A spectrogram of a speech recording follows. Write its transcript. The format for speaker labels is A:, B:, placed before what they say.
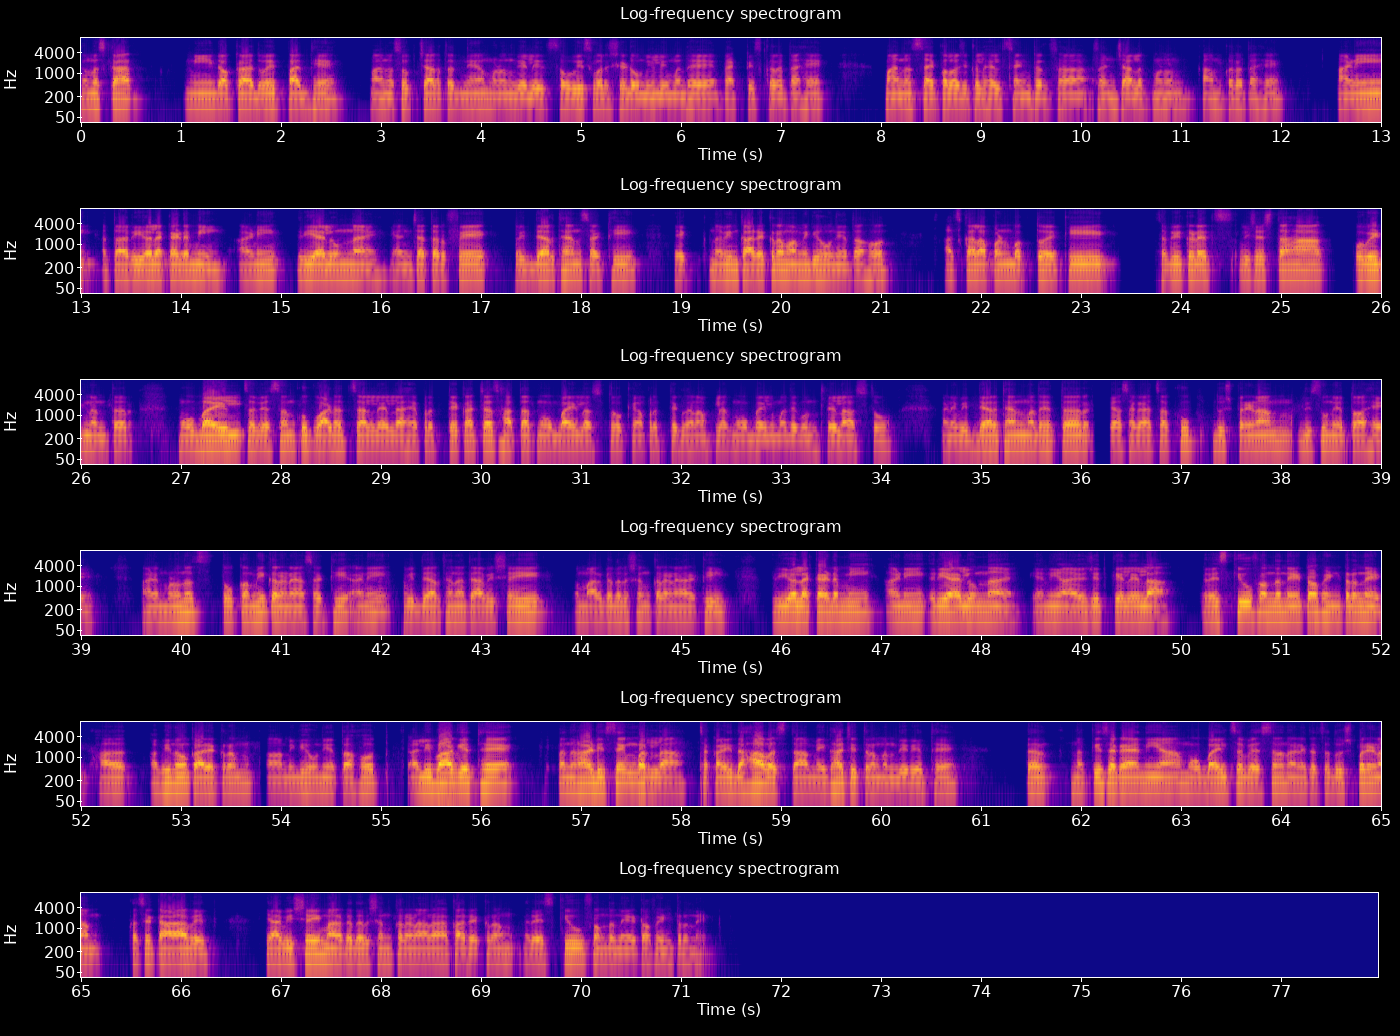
A: नमस्कार मी डॉक्टर अद्वैत पाध्ये मानसोपचार तज्ज्ञ म्हणून गेली सव्वीस वर्षे डोंबिवलीमध्ये प्रॅक्टिस करत आहे. मानस सायकोलॉजिकल हेल्थ सेंटरचा संचालक म्हणून काम करत आहे. आणि आता रिअल अकॅडमी आणि रि यांच्यातर्फे विद्यार्थ्यांसाठी एक नवीन कार्यक्रम आम्ही घेऊन येत आहोत. आजकाल आपण बघतोय की सगळीकडेच विशेषतः कोविड नंतर मोबाईलचं व्यसन खूप वाढत चाललेलं आहे. प्रत्येकाच्याच हातात मोबाईल असतो किंवा प्रत्येकजण आपल्याच मोबाईलमध्ये गुंतलेला असतो. आणि विद्यार्थ्यांमध्ये तर या सगळ्याचा खूप दुष्परिणाम दिसून येतो आहे. आणि म्हणूनच तो कमी करण्यासाठी आणि विद्यार्थ्यांना त्याविषयी मार्गदर्शन करण्यासाठी रिअल अकॅडमी आणि रि यांनी आयोजित केलेला rescue from the net of internet हा अभिनव कार्यक्रम आम्ही घेऊन येत आहोत. अलिबाग येथे पंधरा डिसेंबरला सकाळी दहा वाजता मेघा चित्रमंदिर येथे. तर नक्की सगळ्यांनी या मोबाईलचं व्यसन आणि त्याचा दुष्परिणाम कसे टाळावेत याविषयी मार्गदर्शन करणारा हा कार्यक्रम rescue from the net of internet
